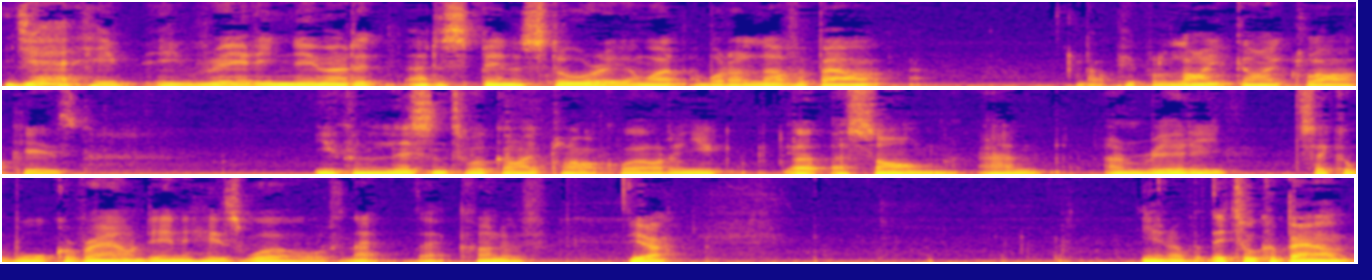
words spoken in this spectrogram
yeah, he he really knew how to how to spin a story, and what what I love about about people like Guy Clark is you can listen to a Guy Clark world and you a, a song and and really take a walk around in his world. That that kind of Yeah, you know. But they talk about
